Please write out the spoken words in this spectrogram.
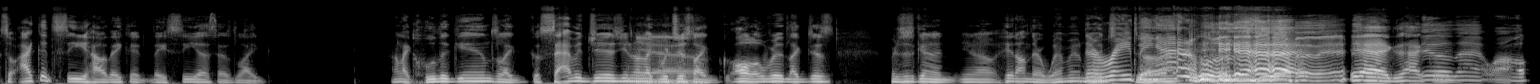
So I could see how they could they see us as like. I like hooligans, like the savages, you know, like we're just like all over, like just we're just gonna, you know, hit on their women. They're raping duh. animals. yeah, yeah, exactly. Feel that? Wow.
